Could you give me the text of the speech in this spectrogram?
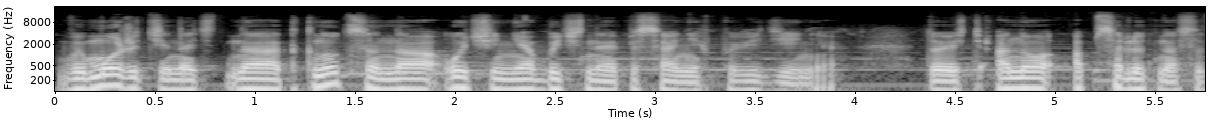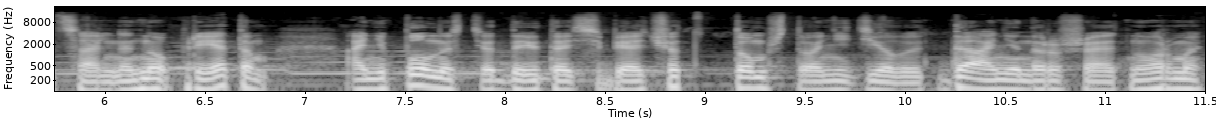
вы можете нат- наткнуться на очень необычное описание их поведения. То есть оно абсолютно социальное, но при этом они полностью отдают о себе отчет в том, что они делают. Да, они нарушают нормы,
